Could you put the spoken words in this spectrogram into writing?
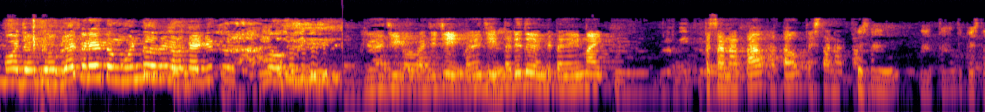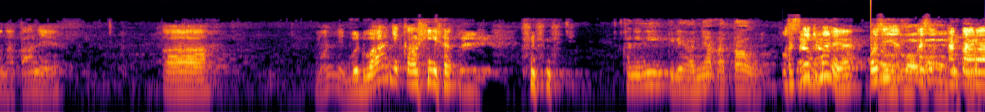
mau jam 12 mana hitung mundur kalau kayak gitu. Gimana Ji kalau Panji Ji? Mana Ji? Tadi tuh yang ditanyain Mike. Pesan Natal atau pesta Natal? pesan Natal atau pesta Natalnya ya eh mana ya? dua-duanya kali ya Kan ini pilihannya atau maksudnya gimana ya maksudnya Dua-duanya mas- gitu. antara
